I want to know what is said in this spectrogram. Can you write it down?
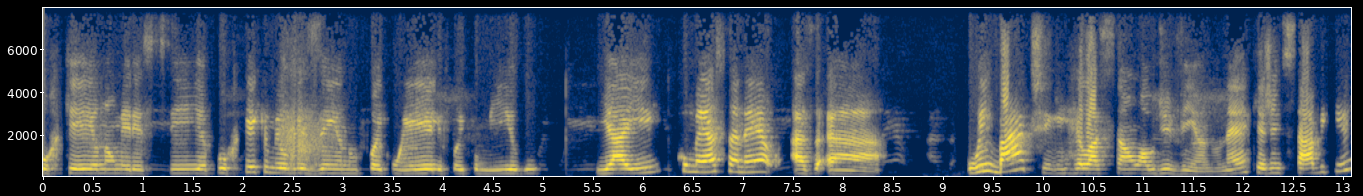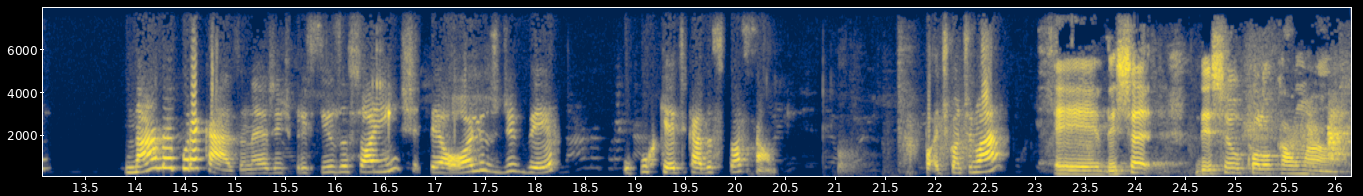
por que eu não merecia, por que, que o meu vizinho não foi com ele, foi comigo. E aí começa né, a, o embate em relação ao divino, né? Que a gente sabe que nada é por acaso, né? A gente precisa só enche, ter olhos de ver o porquê de cada situação. Pode continuar? É, deixa, deixa eu colocar uma,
